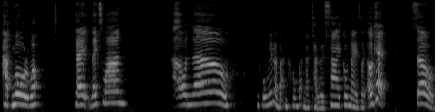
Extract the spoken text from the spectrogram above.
hạt ngô đúng không? Okay, next one. Oh no. Cô biết là bạn không bạn nào trả lời sai câu này rồi. Okay. So,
